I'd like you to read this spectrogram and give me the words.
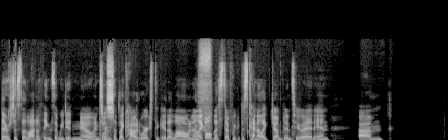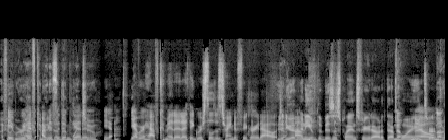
there was just a lot of things that we didn't know in Plus- terms of like how it works to get a loan and like all this stuff we just kind of like jumped into it and um I feel like we were we half did- committed obviously at that didn't point get it. too. yeah yeah we were half committed i think we're still just trying to figure it out Yeah. Did you have Um, any of the business plans figured out at that No. point? No. or- Not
